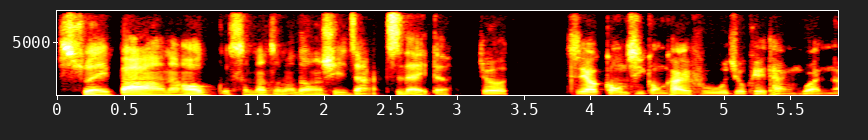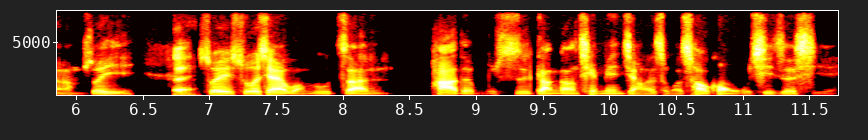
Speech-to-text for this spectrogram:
水坝，然后什么什么东西这样之类的，就只要攻击公开服务就可以瘫痪了。所以对，所以说现在网络战怕的不是刚刚前面讲的什么操控武器这些。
